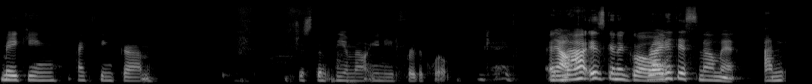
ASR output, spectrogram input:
making, I think, um, just the, the amount you need for the quilt. Okay. And Now, that is going to go Right at this moment, I'm.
